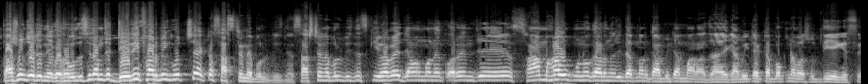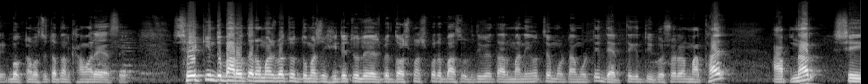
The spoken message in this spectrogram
তো আসুন যেটা নিয়ে কথা বলতেছিলাম যে ডেয়ারি ফার্মিং হচ্ছে একটা সাস্টেনেবল বিজনেস সাস্টেনেবল বিজনেস কীভাবে? যেমন মনে করেন যে সামহাউ কোনো কারণে যদি আপনার গাবিটা মারা যায় গাবিটা একটা বকনা দিয়ে গেছে, বকনা বাছুরটা আপনার খামারে আছে, সে কিন্তু বারো তেরো মাস বা চোদ্দ মাসে হিটে চলে আসবে, দশ মাস পরে বাছুর দিবে, তার মানে হচ্ছে মোটামুটি দেড় থেকে দুই বছরের মাথায় আপনার সেই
